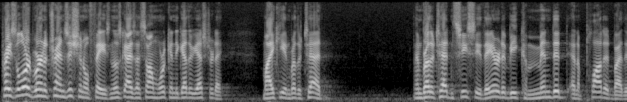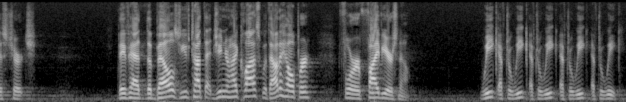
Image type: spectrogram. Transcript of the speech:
Praise the Lord, we're in a transitional phase. And those guys, I saw them working together yesterday Mikey and Brother Ted. And Brother Ted and Cece, they are to be commended and applauded by this church. They've had the bells. You've taught that junior high class without a helper for five years now. Week after week after week after week after week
